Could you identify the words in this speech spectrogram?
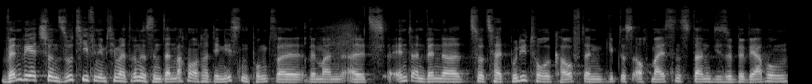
wenn wir jetzt schon so tief in dem Thema drin sind, dann machen wir auch noch den nächsten Punkt, weil wenn man als Endanwender zurzeit Monitore kauft, dann gibt es auch meistens dann diese Bewerbung,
